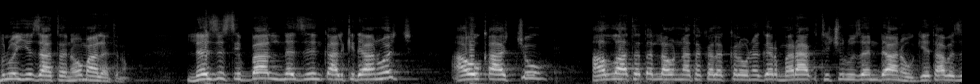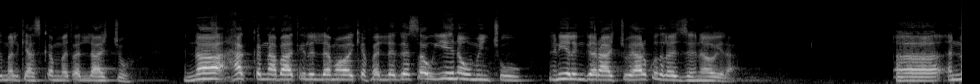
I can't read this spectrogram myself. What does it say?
ብሎ እየዛተ ነው ማለት ነው። ለዚህ ሲባል እነዚህን ቃል ኪዳኖች አውቃችሁ አላህ ተጠላውና ተከለከለው ነገር መራቅ ትችሉ ዘንዳ ነው ጌታ በዚህ መልክ ያስቀመጠላችሁ። እና ሐቅና ባጢልን ለማወቅ የፈለገ ሰው ይህ ነው ምንጩ እኔ ልንገራችሁ ያልኩት ለዚህ ነው ይላል። እና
